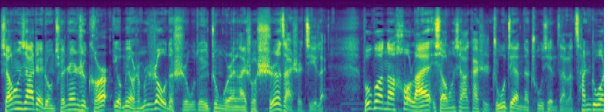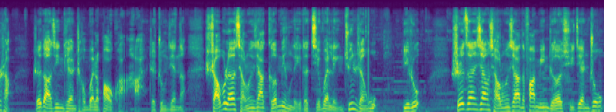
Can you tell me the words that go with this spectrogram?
小龙虾这种全身是壳又没有什么肉的食物，对于中国人来说实在是鸡肋。不过呢，后来小龙虾开始逐渐的出现在了餐桌上，直到今天成为了爆款哈。这中间呢，少不了小龙虾革命里的几位领军人物，比如十三香小龙虾的发明者许建中、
